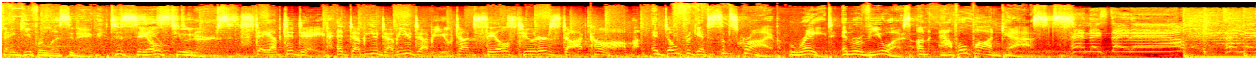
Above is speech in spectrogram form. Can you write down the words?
Thank you for listening to Sales Tuners. Stay up to date at www.salestuners.com. And don't forget to subscribe, rate, and review us on Apple Podcasts. And they stay there, and they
